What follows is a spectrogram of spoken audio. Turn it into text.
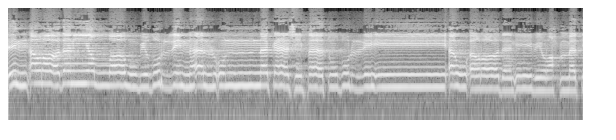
إن أرادني الله بضر هل هن كاشفات ضره؟ أو أرادني برحمة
